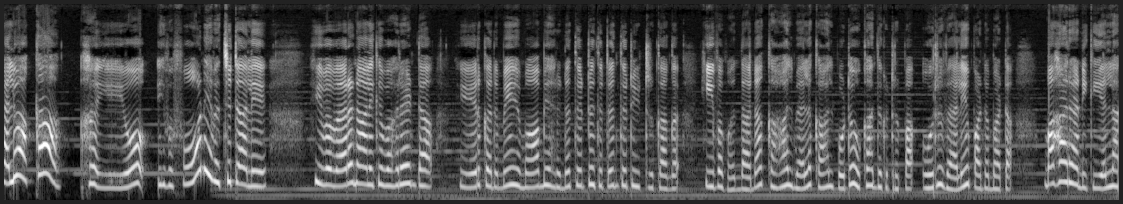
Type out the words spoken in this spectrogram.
ஹலோ அக்கா. ஐயோ இவ ஃபோனை வச்சுட்டாளே. இவ வேற நாளைக்கு வரேன்டா ஏற்கனவே என் மாமியார் என்ன திட்டு திட்டுன்னு திட்டிட்டு இருக்காங்க. இவ வந்தானா கால் மேல கால் போட்டு உட்காந்துக்கிட்டு இருப்பா. ஒரு வேலையும் பண்ண மாட்டா. மகாராணிக்கு எல்லா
